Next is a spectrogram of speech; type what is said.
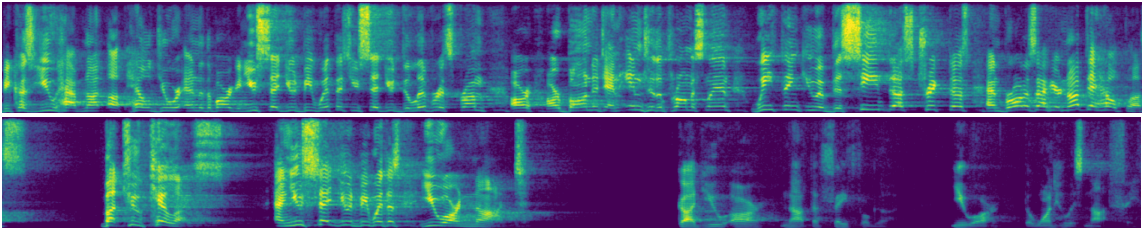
because you have not upheld your end of the bargain. You said you'd be with us. You said you'd deliver us from our, our bondage and into the promised land. We think you have deceived us, tricked us, and brought us out here not to help us, but to kill us. And you said you would be with us. You are not. God, you are not the faithful God. You are the one who is not faithful.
